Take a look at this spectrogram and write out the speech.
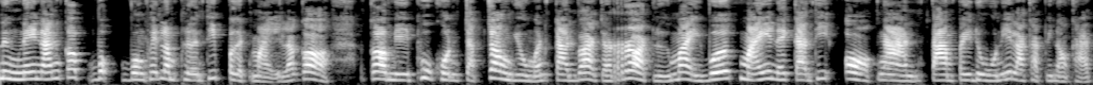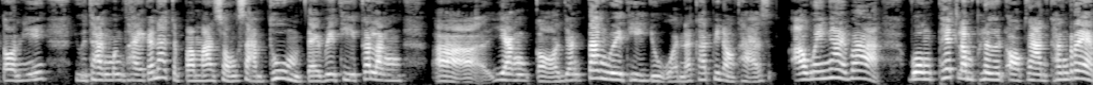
หนึ่งในนั้นก็วงเพชรลำเพลินที่เปิดใหม่ แล้วก็ก็มีผู้คนจับจ้องอยู่เหมือนกันว่าจะรอดหรือไม่เวิร์กไหมในการที่ออกงานตามไปดูนี่แหละค่ะพี่น้องขาตอนนี้ อยู่ทางเมืองไทยก็น่าจะประมาณสองสามทุ่ม แต่เวทีกำลังยังก่อยังตั้งเวทีอยู่นะคะพี่น้องขา เอาง่ายๆว่า วงเพชรลำเพลินออกงานครั้งแรก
